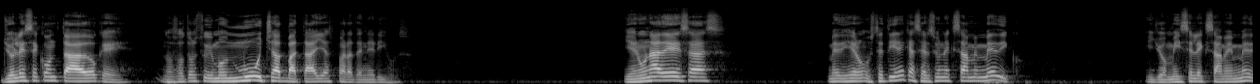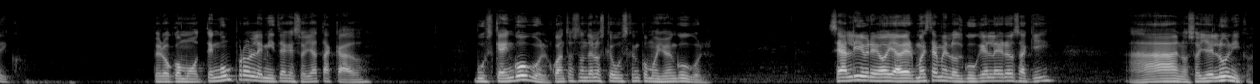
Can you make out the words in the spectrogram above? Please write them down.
Yo les he contado que nosotros tuvimos muchas batallas para tener hijos. Y en una de esas me dijeron, usted tiene que hacerse un examen médico. Y yo me hice el examen médico. Pero como tengo un problemita que soy atacado, busqué en Google. ¿Cuántos son de los que buscan como yo en Google? Sea libre hoy. A ver, muéstrame los googleeros aquí. Ah, no soy el único.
